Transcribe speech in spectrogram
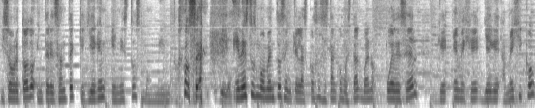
y sobre todo interesante que lleguen en estos momentos. O sea, en estos momentos en que las cosas están como están, bueno, puede ser que MG llegue a México.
